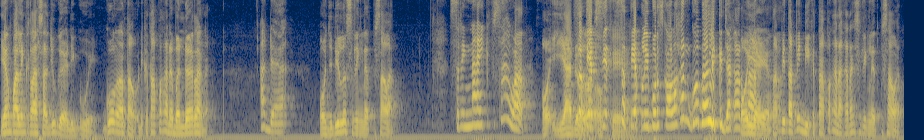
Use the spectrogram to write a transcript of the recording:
Yang paling kerasa juga di gue, gue nggak tahu di Ketapang ada bandara nggak? Ada, Oh jadi lo sering lihat pesawat? Sering naik pesawat. Oh iya dong. Setiap oke. setiap libur sekolah kan gue balik ke Jakarta. Oh iya ya, tapi tapi di Ketapang anak-anak sering lihat pesawat.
